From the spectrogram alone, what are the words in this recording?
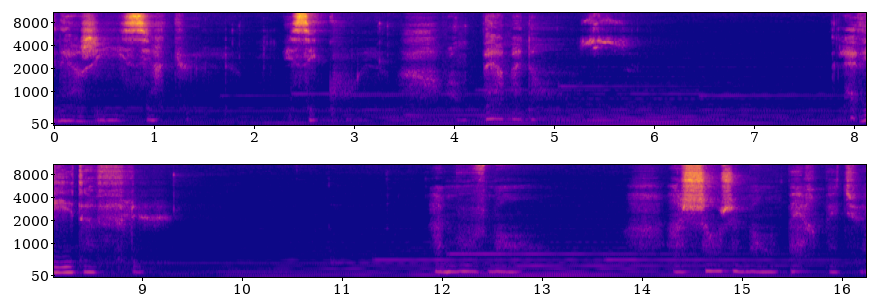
énergie circule et s'écoule en permanence. La vie est un flux, un changement perpétuel.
